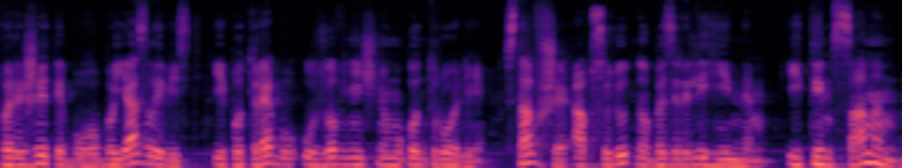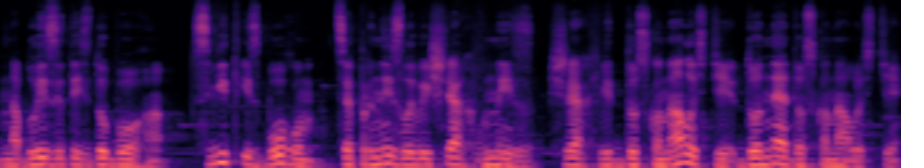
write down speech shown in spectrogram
пережити богобоязливість і потребу у зовнішньому контролі, ставши абсолютно безрелігійним, і тим самим наблизитись до Бога. Світ із Богом це принизливий шлях вниз, шлях від досконалості до недосконалості.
